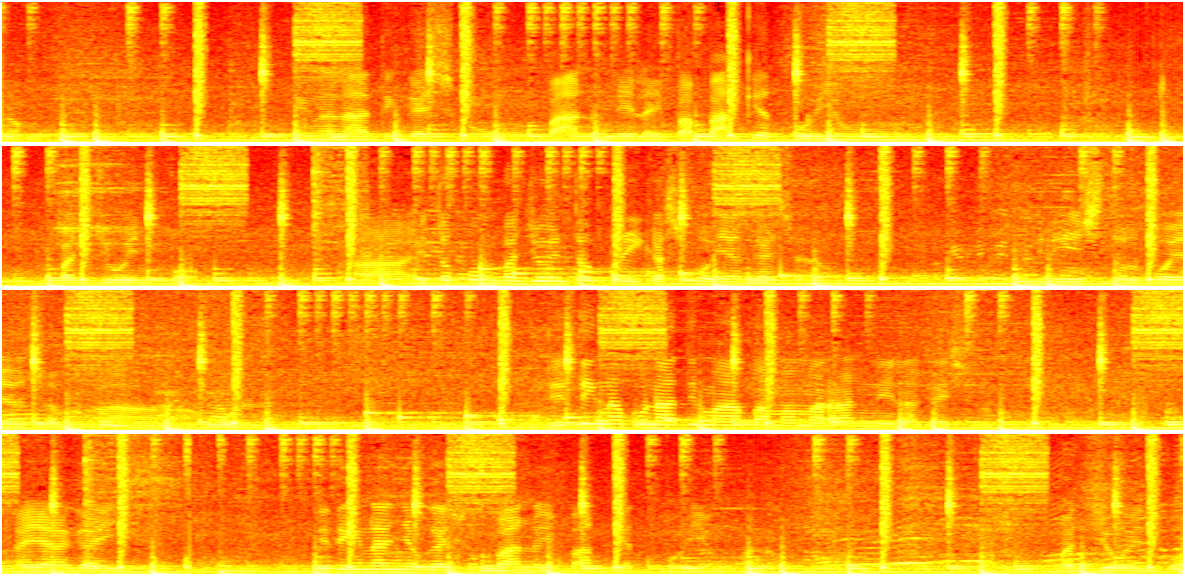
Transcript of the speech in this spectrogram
no? Tingnan natin guys kung paano nila ipapakyat po yung badyuin po ito pong badyuin to precast po yan guys ah. ini-install po yan sa mga wall. Titingnan po natin mga pamamaraan nila guys. Kaya guys titingnan nyo guys kung paano ipakyat po yung ano badyuin po.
